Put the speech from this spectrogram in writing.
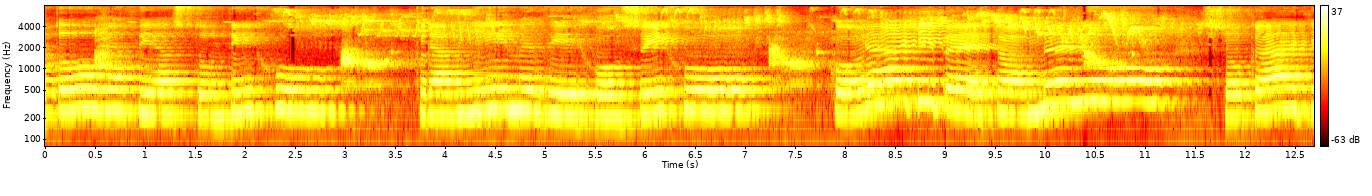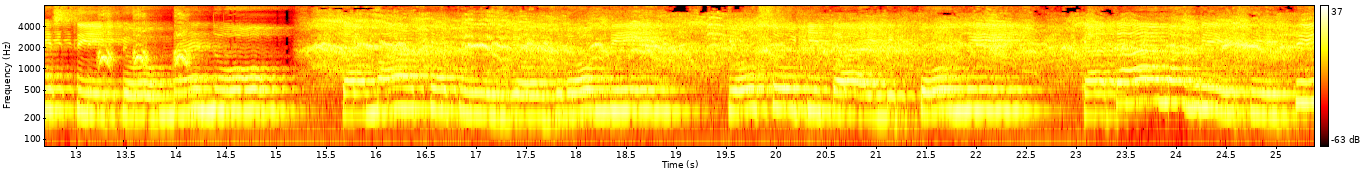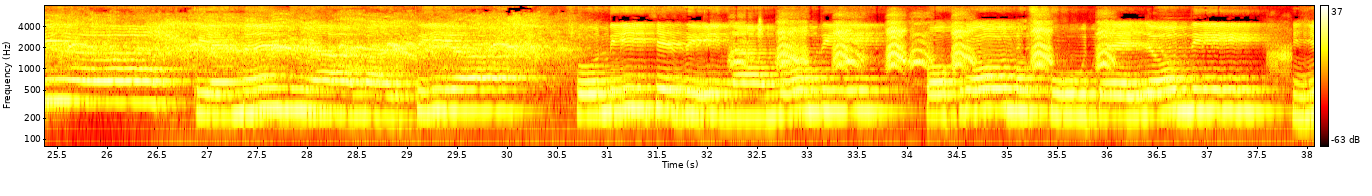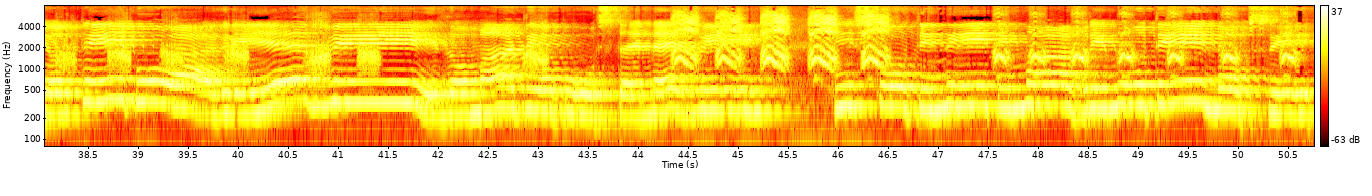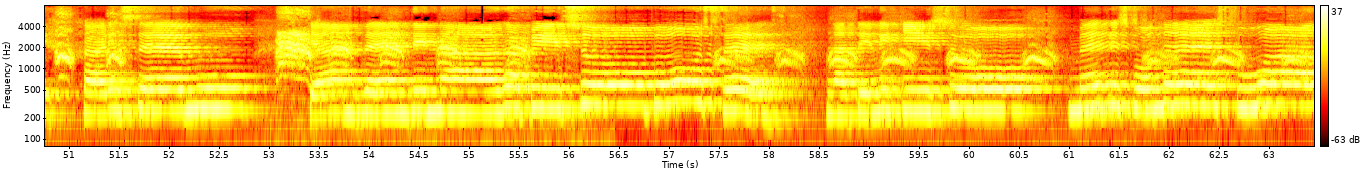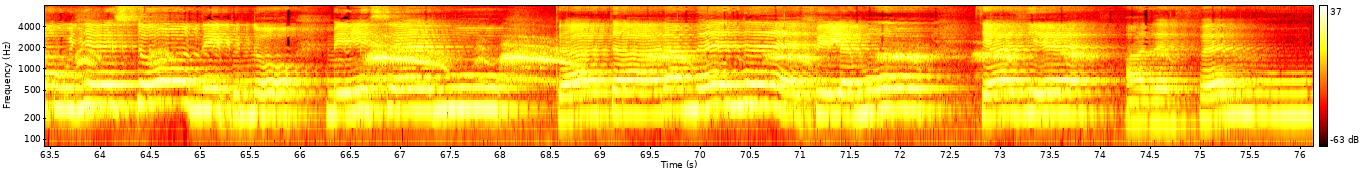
φωτογραφία στον τοίχο κραυγή με δίχως ήχο. Κοράκι πεθαμένο σοκάκι στοιχειωμένο. Τα μάτια του δυο δρόμοι κι όσο κοιτάει νυχτώνει κατά μαύρη θητεία κλεμμένη δυναμώνει ο χρόνος που τελειώνει γιορτή που αγριεύει δωμάτιο που στενεύει. Η σκοτεινή τη μαύρη μου την όψη χάρισέ μου κι αν δεν την αγαπήσω πως θες να την νικήσω; Με τις φωνές που άκουγες στον ύπνο μίλησέ μου καταραμένε φίλε μου κι άγιε αδερφέ μου.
